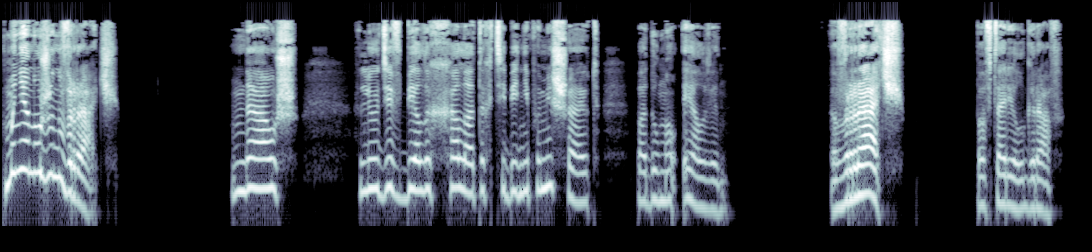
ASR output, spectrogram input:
Мне нужен врач». «Да уж, люди в белых халатах тебе не помешают», — подумал Элвин. «Врач!» — повторил граф.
